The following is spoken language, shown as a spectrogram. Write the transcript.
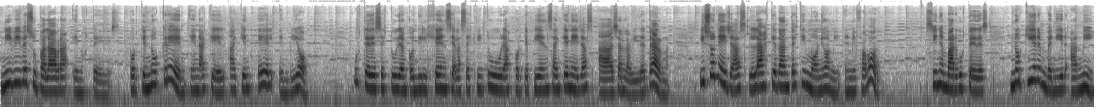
ni vive su palabra en ustedes porque no creen en aquel a quien Él envió. Ustedes estudian con diligencia las escrituras porque piensan que en ellas hallan la vida eterna. Y son ellas las que dan testimonio a mí, en mi favor. Sin embargo, ustedes no quieren venir a mí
